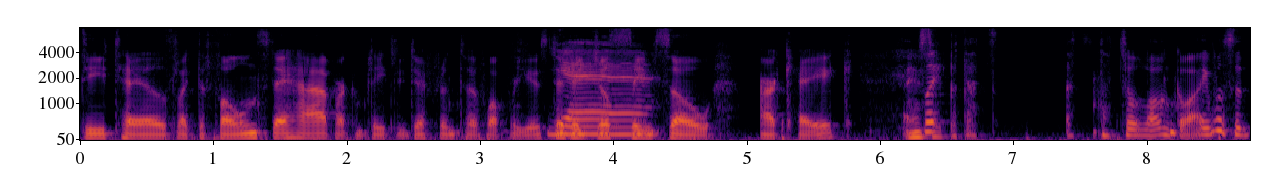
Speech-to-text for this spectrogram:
details like the phones they have are completely different to what we're used to. They just Yeah. seem so archaic, and it's But- like, but that's that's not so long ago. I wasn't.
